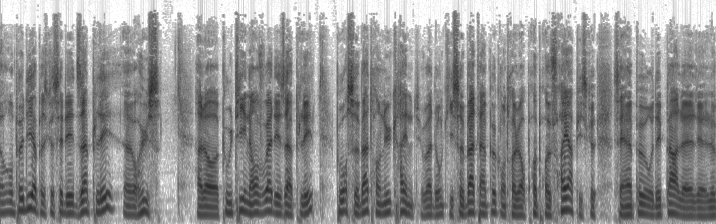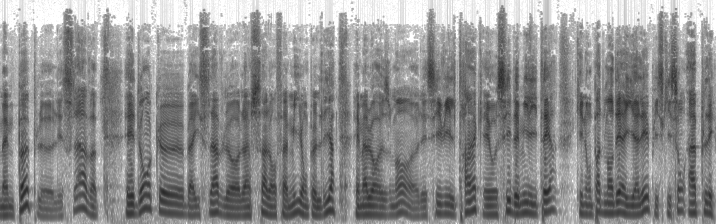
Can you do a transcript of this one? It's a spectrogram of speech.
on peut dire parce que c'est des appelés russes. Alors Poutine envoie des appelés pour se battre en Ukraine, tu vois. Donc ils se battent un peu contre leurs propres frères, puisque c'est un peu au départ le, même peuple, les Slaves. Et donc euh, bah, ils se lavent leur linge sale en famille, on peut le dire. Et malheureusement, euh, les civils trinquent et aussi des militaires qui n'ont pas demandé à y aller puisqu'ils sont appelés.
